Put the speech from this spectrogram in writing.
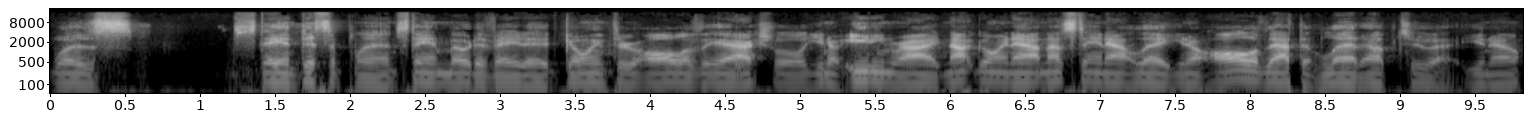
was staying disciplined, staying motivated, going through all of the actual, you know, eating right, not going out, not staying out late, you know, all of that that led up to it, you know.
